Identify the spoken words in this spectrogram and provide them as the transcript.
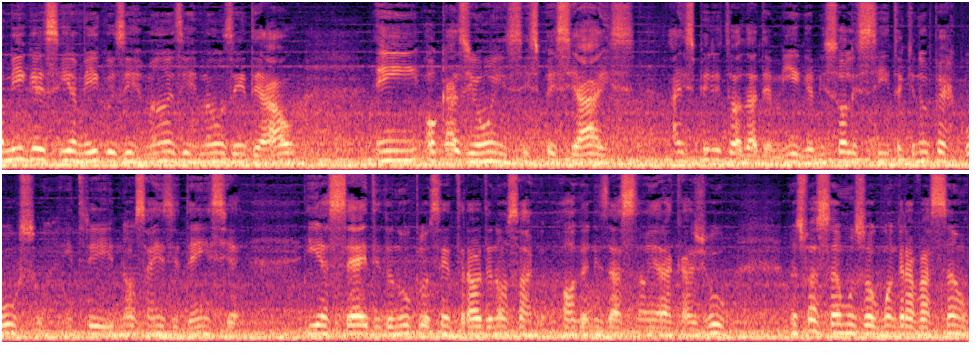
Amigas e amigos, irmãs e irmãos em ideal, em ocasiões especiais, a espiritualidade amiga me solicita que no percurso entre nossa residência e a sede do núcleo central de nossa organização em Aracaju, nós façamos alguma gravação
